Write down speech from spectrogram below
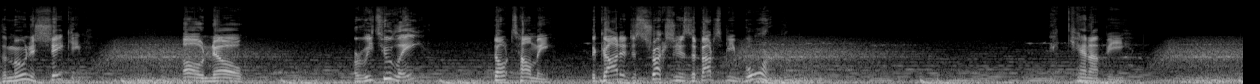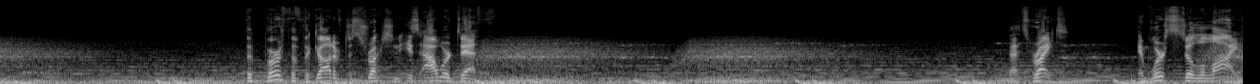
The moon is shaking. Oh no. Are we too late? Don't tell me. The god of destruction is about to be born. It cannot be. The birth of the god of destruction is our death. That's right. And we're still alive.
